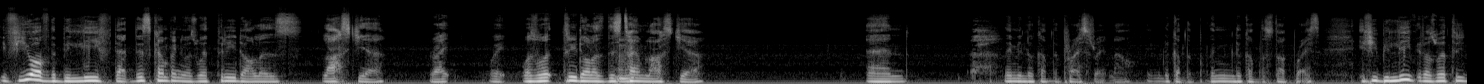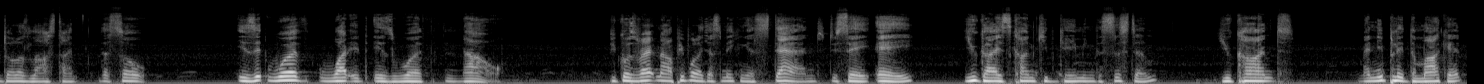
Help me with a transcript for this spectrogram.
if you're of the belief that this company was worth three dollars last year, right? Wait, was worth three dollars this Mhm. time last year, and let me look up the price right now. Let me look up the let me look up the stock price. If you believe it was worth three dollars last time, so is it worth what it is worth now? Because right now people are just making a stand to say, A, you guys can't keep gaming the system. You can't manipulate the market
